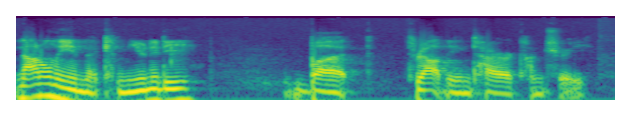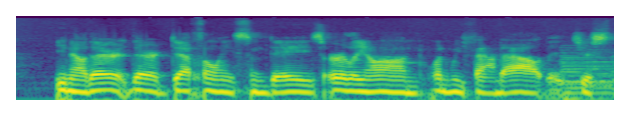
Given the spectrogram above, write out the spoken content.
not only in the community, but throughout the entire country. You know, there there are definitely some days early on when we found out that just,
